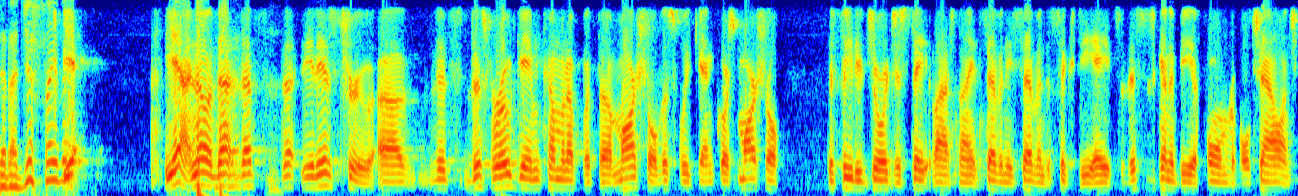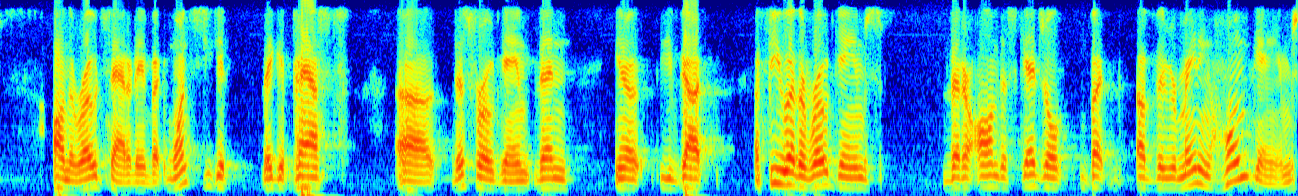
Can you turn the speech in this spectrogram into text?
Did I just say that? Yeah, yeah. No, that that's that, it is true. Uh, this this road game coming up with uh, Marshall this weekend. Of course, Marshall defeated Georgia State last night, seventy-seven to sixty-eight. So this is going to be a formidable challenge on the road Saturday. But once you get they get past uh, this road game, then you know you've got a few other road games that are on the schedule. But of the remaining home games,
